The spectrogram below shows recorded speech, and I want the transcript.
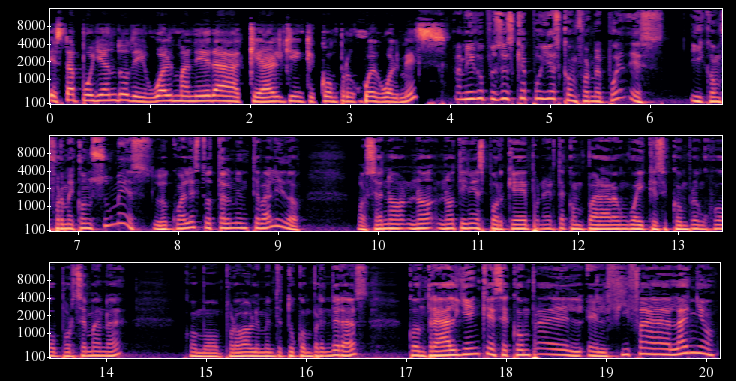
¿está apoyando de igual manera que alguien que compra un juego al mes? Amigo, pues es que apoyas conforme puedes y conforme consumes, lo cual es totalmente válido. O sea, no, no, no tienes por qué ponerte a comparar a un güey que se compra un juego por semana, como probablemente tú comprenderás, contra alguien que se compra el, el FIFA al año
